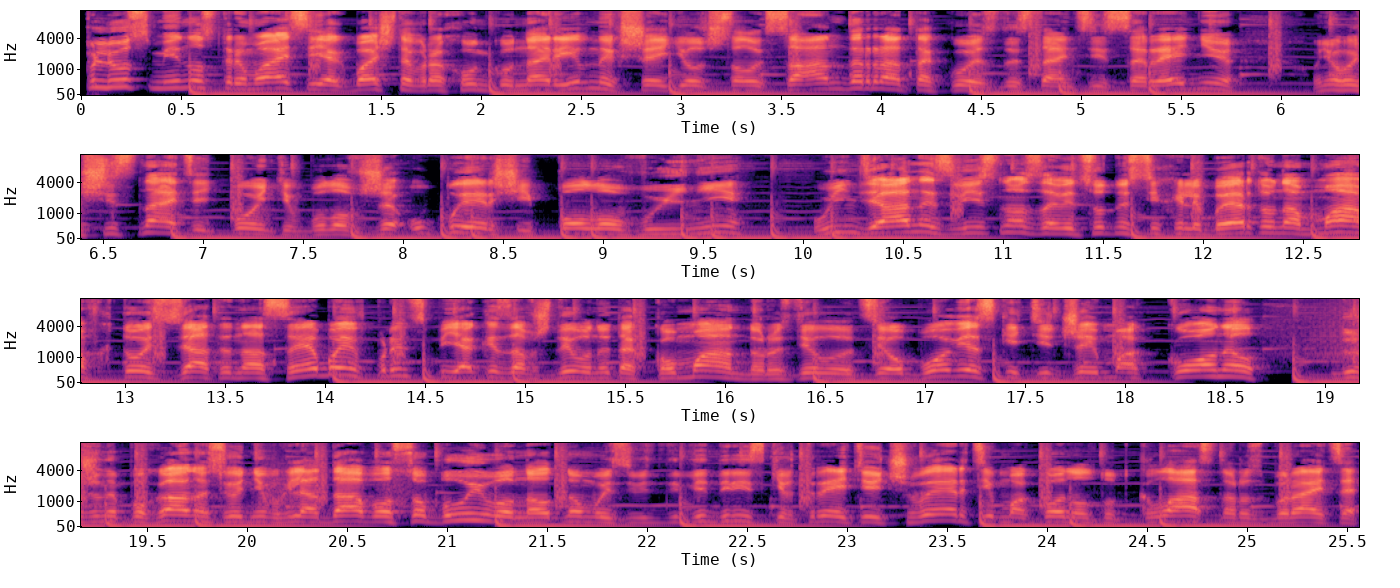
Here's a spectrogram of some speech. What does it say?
плюс-мінус тримаються, як бачите, в рахунку на рівних. Шей Гілч Олександр атакує з дистанції середньої. У нього 16 поінтів було вже у першій половині. У Індіани, звісно, за відсутності Хелібертона мав хтось взяти на себе, і в принципі, як і завжди, вони так командно розділили ці обов'язки. Ті Джей Макконел дуже непогано сьогодні виглядав, особливо на одному із від- відрізків третьої чверті. Макконел тут класно розбирається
